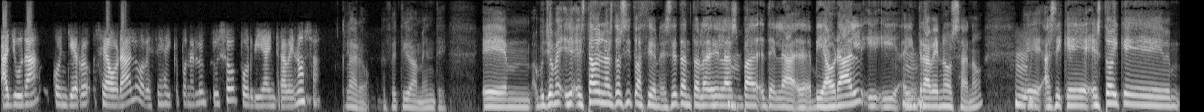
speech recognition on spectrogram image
ayuda con hierro, sea oral o a veces hay que ponerlo incluso por vía intravenosa. Claro, efectivamente. Em, yo he estado en las dos situaciones, ¿eh? tanto la de, las, mm. de la vía oral y, e mm. intravenosa, ¿no? Mm. Eh, así que esto hay que,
